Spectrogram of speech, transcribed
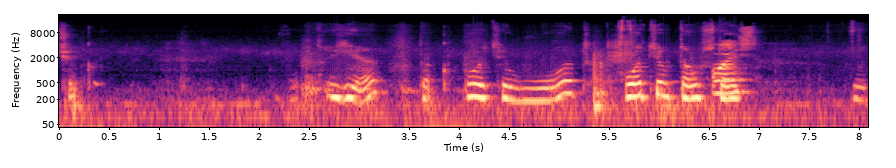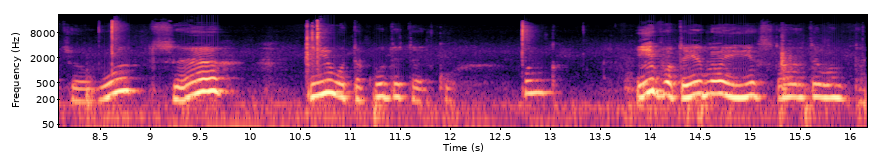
Чик. От. Є. Так, потім от. Потім там став. Ось. Потім от це І отаку детальку. Пунк. І потрібно її вставити вон там.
